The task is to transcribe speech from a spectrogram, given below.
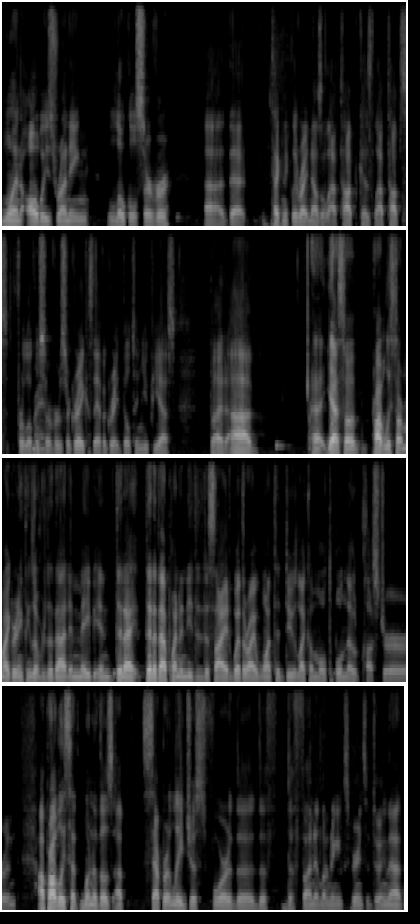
one always running local server uh, that technically right now is a laptop because laptops for local right. servers are great because they have a great built-in UPS. But uh, uh, yeah, so probably start migrating things over to that, and maybe, and then I then at that point I need to decide whether I want to do like a multiple node cluster, and I'll probably set one of those up separately just for the the the fun and learning experience of doing that.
